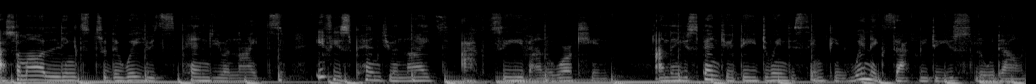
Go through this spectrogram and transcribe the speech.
are somehow linked to the way you spend your nights. If you spend your nights active and working, and then you spend your day doing the same thing, when exactly do you slow down?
